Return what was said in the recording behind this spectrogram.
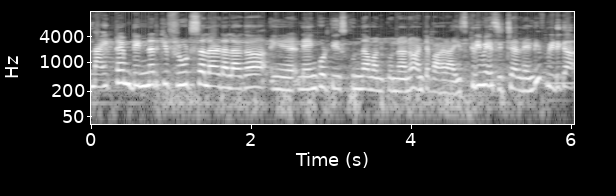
నైట్ టైం డిన్నర్కి ఫ్రూట్ సలాడ్ అలాగా నేను కూడా తీసుకుందాం అనుకున్నాను. అంటే బాగా ఐస్ క్రీమ్ వేసి ఇచ్చాలండి విడిగా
